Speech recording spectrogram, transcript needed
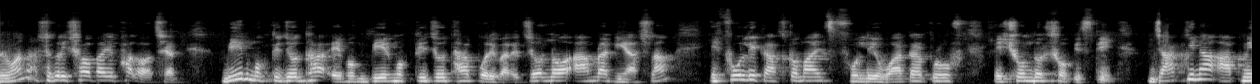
এভরিওয়ান আশা করি সবাই ভালো আছেন। বীর মুক্তিযোদ্ধা এবং বীর মুক্তিযোদ্ধা পরিবারের জন্য আমরা নিয়ে আসলাম এই ফুললি কাস্টমাইজ ফুললি ওয়াটারপ্রুফ এই সুন্দর শোপিসটি যা কিনা আপনি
